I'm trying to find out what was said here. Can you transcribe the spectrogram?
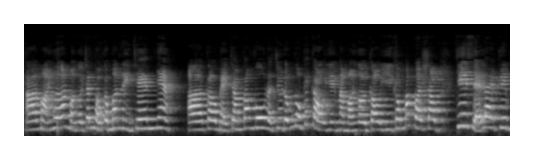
à, mọi người ơi, mọi người tranh thủ comment liền cho em nha. À, cầu mẹ chồng con vuông là chưa đúng luôn cái cầu gì mà mọi người cầu gì không bắt qua sông. Chia sẻ livestream,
